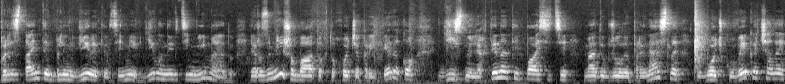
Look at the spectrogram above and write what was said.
Перестаньте, блін, вірити в цей міф. Діло не в ціні меду. Я розумію, що багато хто хоче прийти тако, дійсно лягти на тій пасіці, меду бджоли принесли, бочку викачали,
